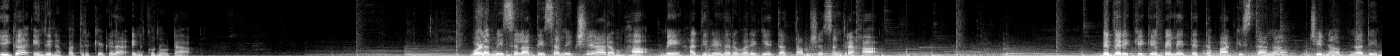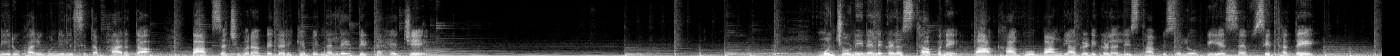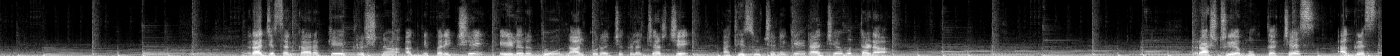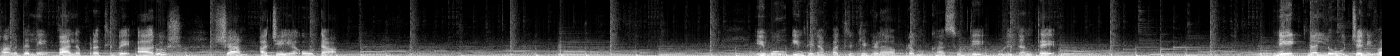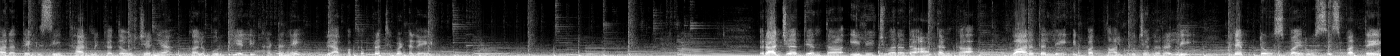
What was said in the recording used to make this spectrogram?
ಈಗ ಇಂದಿನ ಪತ್ರಿಕೆಗಳ ಇಣುಕುನೋಟ ಒಳ ಮೀಸಲಾತಿ ಸಮೀಕ್ಷೆ ಆರಂಭ, ಮೇ ಹದಿನೇಳರವರೆಗೆ ದತ್ತಾಂಶ ಸಂಗ್ರಹ. ಬೆದರಿಕೆಗೆ ಬೆಲೆ ತೆತ್ತ ಪಾಕಿಸ್ತಾನ, ಚಿನಾಬ್ ನದಿ ನೀರು ಹರಿವು ನಿಲ್ಲಿಸಿದ ಭಾರತ, ಪಾಕ್ ಸಚಿವರ ಬೆದರಿಕೆ ಬೆನ್ನಲ್ಲೇ ದಿಟ್ಟ ಹೆಜ್ಜೆ. ಮುಂಚೂಣಿ ನೆಲೆಗಳ ಸ್ಥಾಪನೆ, ಪಾಕ್ ಹಾಗೂ ಬಾಂಗ್ಲಾ ಗಡಿಗಳಲ್ಲಿ ಸ್ಥಾಪಿಸಲು ಬಿಎಸ್ಎಫ್ ಸಿದ್ಧತೆ. ರಾಜ್ಯ ಸರ್ಕಾರಕ್ಕೆ ಕೃಷ್ಣ ಅಗ್ನಿ ಪರೀಕ್ಷೆ, ಏಳರಂದು ನಾಲ್ಕು ರಾಜ್ಯಗಳ ಚರ್ಚೆ. ಅಧಿಸೂಚನೆಗೆ ರಾಜ್ಯ ಒತ್ತಡ. ರಾಷ್ಟ್ರೀಯ ಮುಕ್ತ ಚೆಸ್, ಅಗ್ರಸ್ಥಾನದಲ್ಲಿ ಬಾಲಪ್ರತಿಭೆ ಆರುಷ್, ಶ್ಯಾಮ್ ಅಜೇಯ ಓಟ. ಇವು ಇಂದಿನ ಪತ್ರಿಕೆಗಳ ಪ್ರಮುಖ ಸುದ್ದಿ ಉಳಿದಂತೆ. ನೀಟ್ನಲ್ಲೂ ಜನಿವಾರ ತೆಗೆಸಿ ಧಾರ್ಮಿಕ ದೌರ್ಜನ್ಯ, ಕಲಬುರಗಿಯಲ್ಲಿ ಘಟನೆ, ವ್ಯಾಪಕ ಪ್ರತಿಭಟನೆ. ರಾಜ್ಯಾದ್ಯಂತ ಇಲಿ ಜ್ವರದ ಆತಂಕ. ವಾರದಲ್ಲಿ ಇಪ್ಪತ್ನಾಲ್ಕು ಜನರಲ್ಲಿ ಲೆಪ್ಟೋಸ್ಪೈರೋಸಿಸ್ ಪತ್ತೆ.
